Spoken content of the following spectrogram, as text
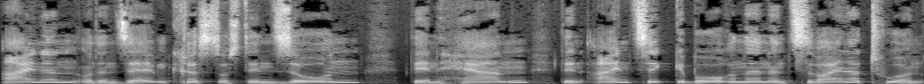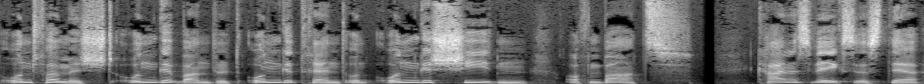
einen und denselben Christus, den Sohn, den Herrn, den einzig Geborenen in zwei Naturen, unvermischt, ungewandelt, ungetrennt und ungeschieden offenbart. Keineswegs ist der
